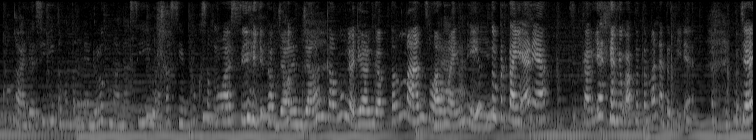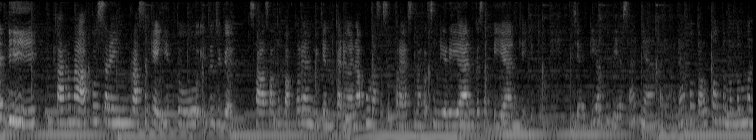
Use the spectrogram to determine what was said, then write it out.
kok nggak ada sih teman-teman yang dulu ke mana sih mereka sibuk semua sih gitu Jangan-jangan kamu nggak dianggap teman selama Nah, ini. itu pertanyaannya kalian anggap aku teman atau tidak jadi karena aku sering rasa kayak gitu itu juga salah satu faktor yang bikin kadang-kadang aku ngerasa stres merasa sendirian kesepian kayak gitu jadi aku biasanya kadang-kadang aku telepon teman-teman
